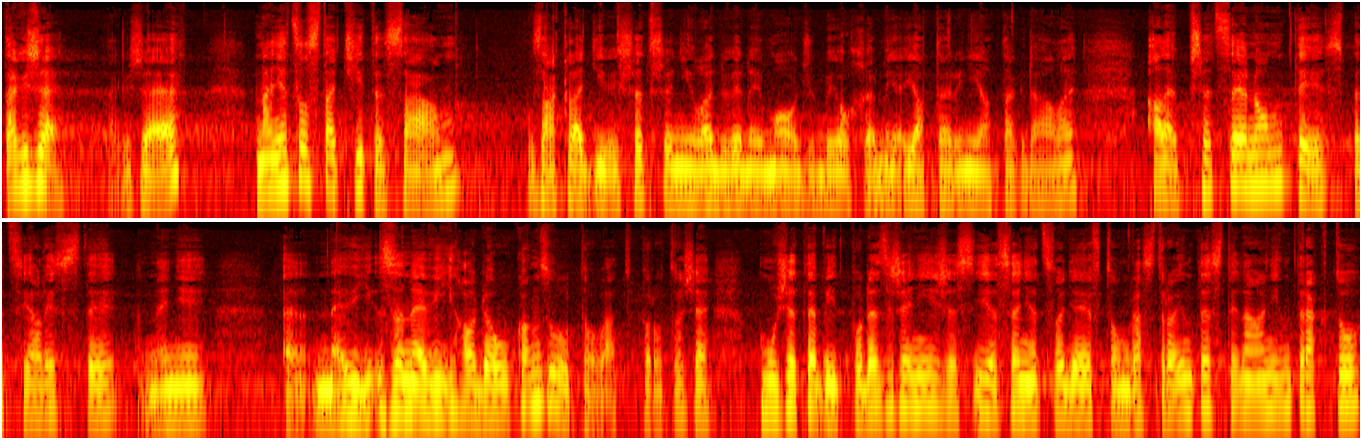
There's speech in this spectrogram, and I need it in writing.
Takže, takže na něco stačíte sám, základní vyšetření ledviny, moč, biochemie, jaterní a tak dále, ale přece jenom ty specialisty není neví, s nevýhodou konzultovat, protože můžete být podezření, že je se něco děje v tom gastrointestinálním traktu,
